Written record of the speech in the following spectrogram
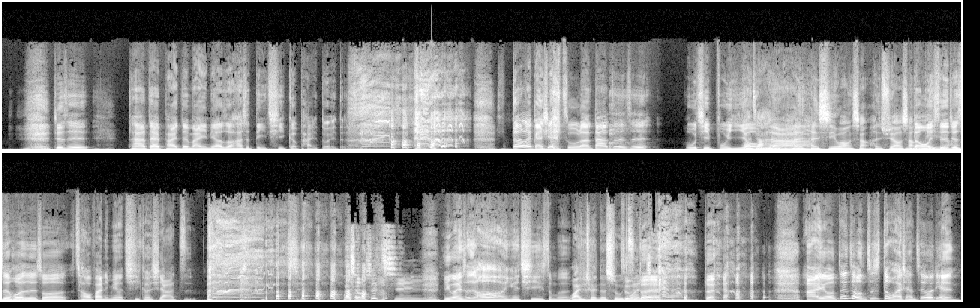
就是他在排队买饮料的时候，他是第七个排队的。当然感谢主了，大家真的是无奇不有，大家很很很希望上，很需要上。懂我意思？就是，或者是说，炒饭里面有七颗虾子，为什么是七？因为是哦，因为七什么完全的数字，对对。哎呦，这种就是对我来讲，这有点。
